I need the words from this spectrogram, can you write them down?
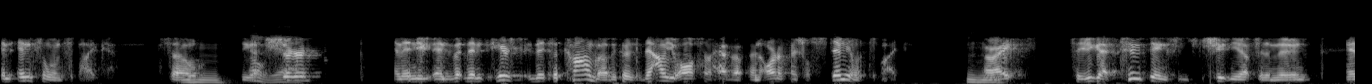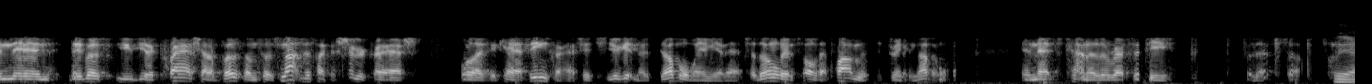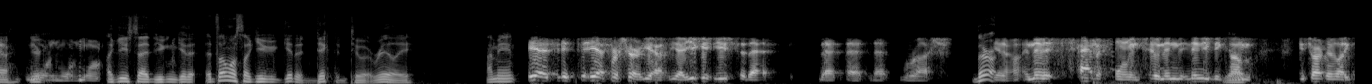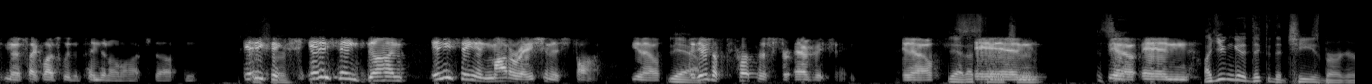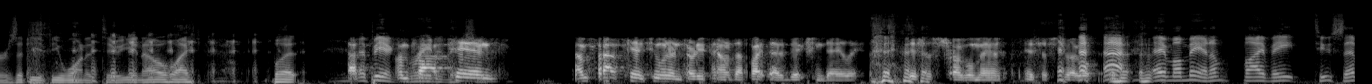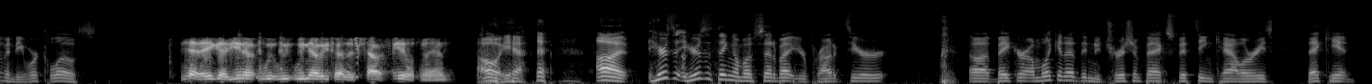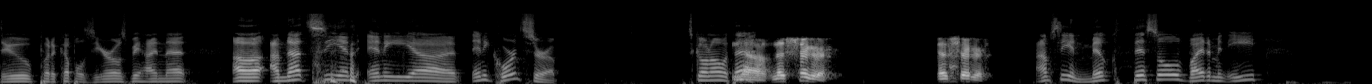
an insulin spike. So Mhm. you got Oh, yeah. sugar, and then you and but then here's it's a combo because now you also have a, an artificial stimulant spike. Mhm. All right. So you got two things shooting you up to the moon, and then they both you get a crash out of both of them. So it's not just like a sugar crash or like a caffeine crash. It's you're getting a double whammy of that. So the only way to solve that problem is to drink another one, and that's kind of the recipe for that stuff. Yeah, more and more and more. Like you said, you can get it. It's almost like you could get addicted to it. Really. I mean, Yeah, it's, it's yeah for sure. Yeah, yeah. You get used to that that that that rush. there. you know, and then it's habit forming too, and then then you become you start to like you know psychologically dependent on all that stuff. And anything anything done anything in moderation is fine. You know, Yeah. Like, there's a purpose for everything. You know, Yeah, that's very and true. So- you know, and Like you can get addicted to cheeseburgers if you if you wanted to, you know, like. But That'd be a I'm great five ten. I'm five ten, two hundred and thirty pounds. I fight that addiction daily. it's a struggle, man. It's a struggle. hey, my man, I'm 5'8", 270. We're close. yeah, there you go. You know, we we, we know each other's how it feels, man. Oh yeah. Uh, here's the, here's the thing I'm upset about your product here, uh, Baker. I'm looking at the nutrition facts, 15 calories. That can't do. Put a couple zeros behind that. Uh, I'm not seeing any uh, any corn syrup. What's going on with that? No, no sugar. No sugar. I'm seeing milk thistle, vitamin E.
